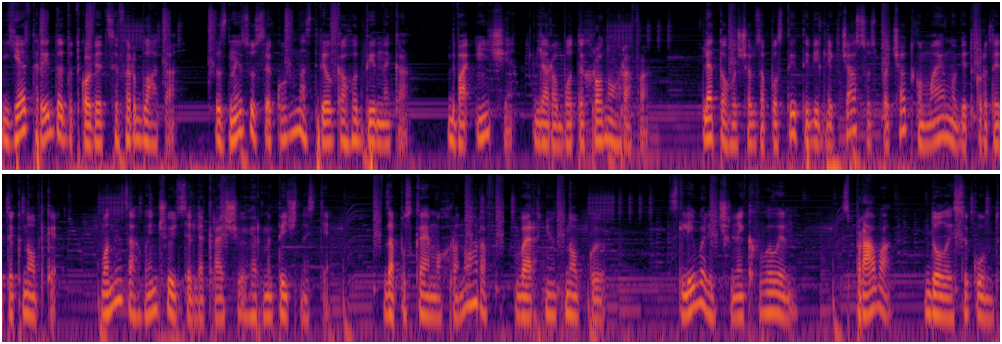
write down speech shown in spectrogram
Є три додаткові циферблата. Знизу секундна стрілка годинника, два інші для роботи хронографа. Для того, щоб запустити відлік часу, спочатку маємо відкрутити кнопки. Вони загвинчуються для кращої герметичності. Запускаємо хронограф верхньою кнопкою. Зліва лічильник хвилин, справа долей секунд.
